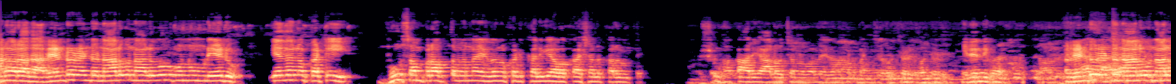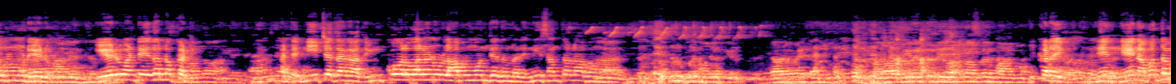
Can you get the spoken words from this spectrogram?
అనురాధ. రెండు రెండు నాలుగు నాలుగు మూడు మూడు ఏడు. ఏదైనా ఒకటి భూ సంప్రాప్తం అన్నా ఏదైనా ఒకటి కలిగే అవకాశాలు కలుగుతాయి. శుభకార్య ఆలోచన వల్ల ఏదైనా మంచి జరుగుతుంది. రెండు రెండు నాలుగు నాలుగు మూడు ఏడు. ఏడు అంటే ఏదన్నా ఒకటి. అంటే నీచేత కాదు ఇంకోల వల్ల నువ్వు లాభం పొందేది ఉన్నది. నీ సొంత లాభం కాదు. ఇక్కడ నేను నేను అబద్ధం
